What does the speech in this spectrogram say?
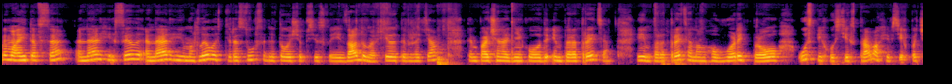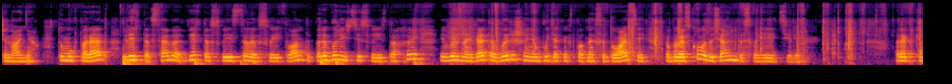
Ви маєте все: енергії, сили, енергії, можливості, ресурси для того, щоб всі свої задуми втілити в життя. Тим паче на дні колоди імператриця. І імператриця нам говорить про успіх у всіх справах і всіх починаннях. Тому вперед, вірте в себе, вірте в свої сили, в свої таланти, переберіть всі свої страхи, і ви знайдете вирішення будь-яких складних ситуацій, обов'язково досягнете своєї цілі. Рибки.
